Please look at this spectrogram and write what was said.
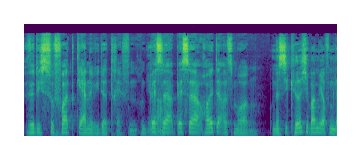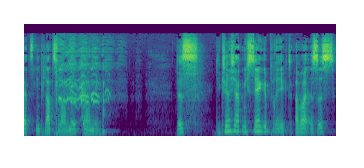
würde ich sofort gerne wieder treffen. Und Ja. besser, besser heute als morgen. Und dass die Kirche bei mir auf dem letzten Platz landet, Bernie. Das, die Kirche hat mich sehr geprägt, aber es ist,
